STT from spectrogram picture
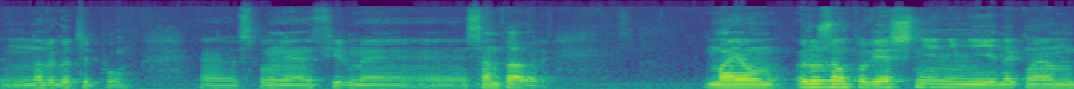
nowego typu. Wspomniałem firmy SunPower. Mają różną powierzchnię, niemniej jednak mają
